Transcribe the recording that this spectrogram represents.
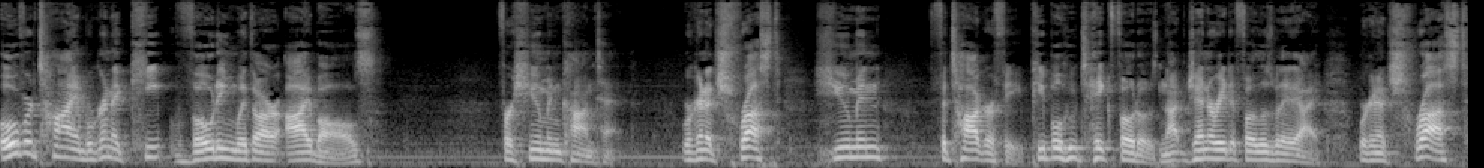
over time, we're going to keep voting with our eyeballs for human content. We're going to trust human photography, people who take photos, not generated photos with AI. We're going to trust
